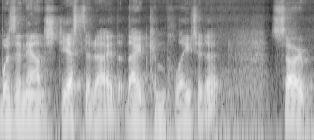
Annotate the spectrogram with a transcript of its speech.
was announced yesterday that they'd completed it. So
